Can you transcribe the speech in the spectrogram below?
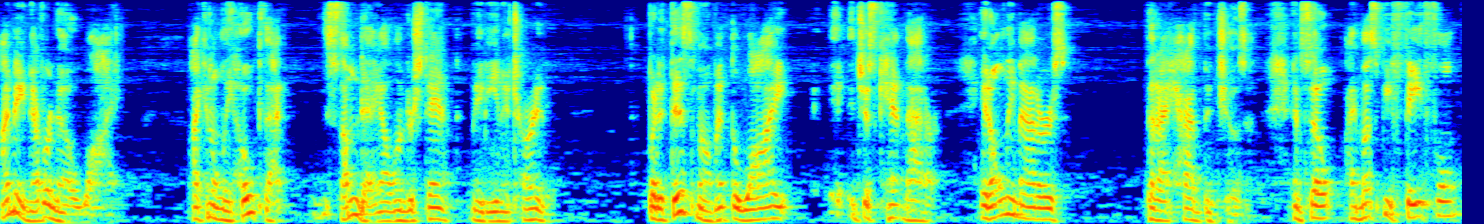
I may never know why. I can only hope that someday I'll understand, maybe in eternity. But at this moment, the why, it just can't matter. It only matters that I have been chosen. And so I must be faithful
